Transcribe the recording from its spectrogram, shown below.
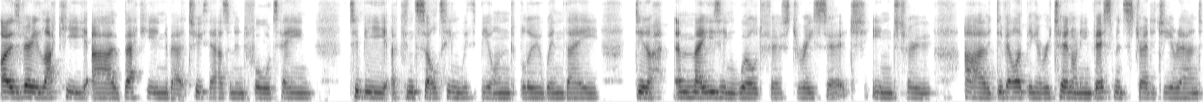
I was very lucky uh, back in about 2014 to be a consulting with Beyond Blue when they did a, amazing world first research into uh, developing a return on investment strategy around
